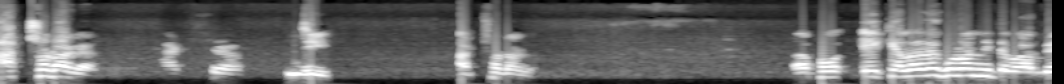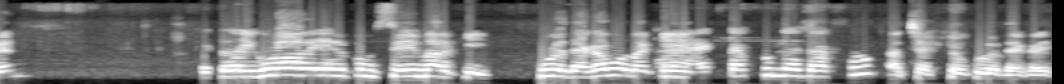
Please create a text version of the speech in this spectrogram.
আটশো টাকা। আচ্ছা জি আটশো টাকা। তারপর এই কালারেরগুলো নিতে পারবেন। এটা এগুলো এরকম সেম আর কি। খুলে দেখাবো নাকি? হ্যাঁ, একটা খুলে দেখো। আচ্ছা একটা খুলে দেখাই।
